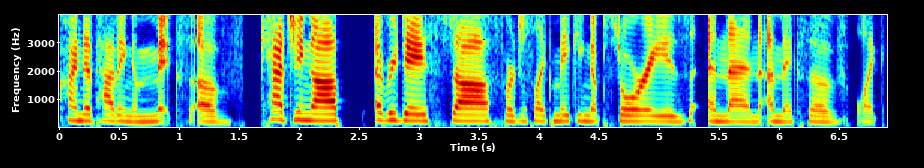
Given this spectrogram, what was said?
kind of having a mix of catching up, everyday stuff, or just like making up stories, and then a mix of like,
